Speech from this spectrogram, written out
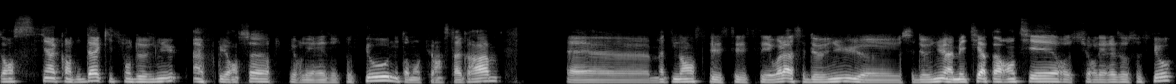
d'anciens candidats qui sont devenus influenceurs sur les réseaux sociaux, notamment sur Instagram. Euh, maintenant, c'est voilà, devenu, euh, devenu un métier à part entière sur les réseaux sociaux,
